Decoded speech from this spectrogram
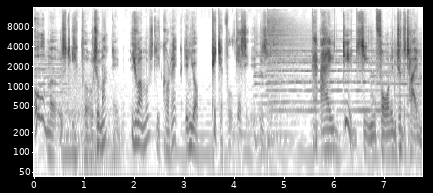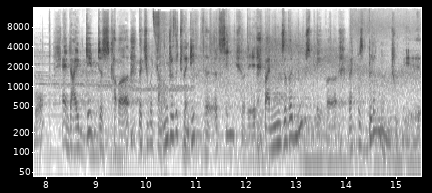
almost equal to mine. You are mostly correct in your pitiful guesses. I did see you fall into the time warp, and I did discover that you had gone to the 23rd century by means of a newspaper that was blown to me.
